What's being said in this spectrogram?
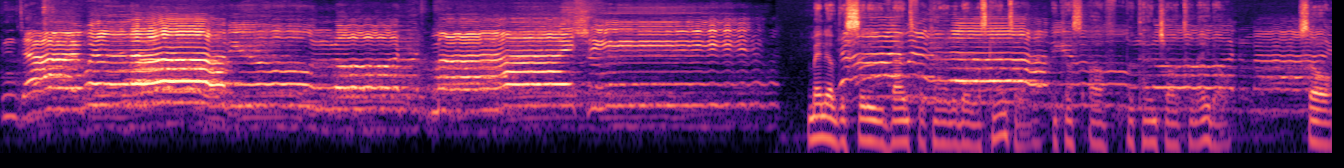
And I will love you, Lord, my shield. many of the city events for Canada was canceled because of potential tornado. So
